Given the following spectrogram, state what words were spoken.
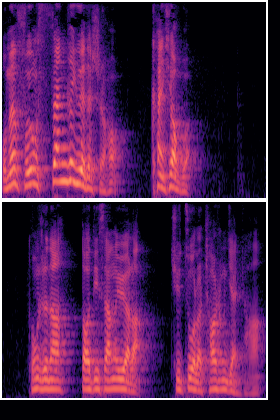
我们服用三个月的时候看效果。同时呢，到第三个月了，去做了超声检查，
